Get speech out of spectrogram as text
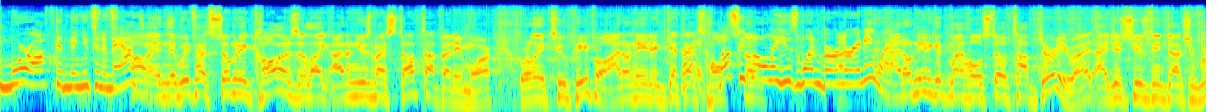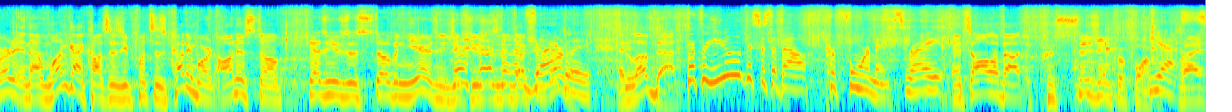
more often than you can imagine. Oh, and we've had so many callers that are like, I don't use my stovetop anymore. We're only two people. I don't need to get Right. that whole Most people only use one burner anyway. I don't need to get my whole stove top dirty, right? I just use the induction burner. And that one guy calls says he puts his cutting board on his stove. He hasn't used his stove in years, and he just uses the induction burner. Exactly. I love that. But for you, this is about performance, right? It's all about precision performance, Yes. right?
